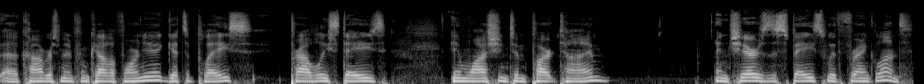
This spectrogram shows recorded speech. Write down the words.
a congressman from California gets a place, probably stays in Washington part time, and shares the space with Frank Luntz.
